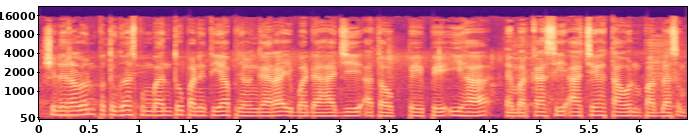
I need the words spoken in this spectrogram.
Syederalun petugas pembantu panitia penyelenggara ibadah haji atau PPIH embarkasi Aceh tahun 1440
